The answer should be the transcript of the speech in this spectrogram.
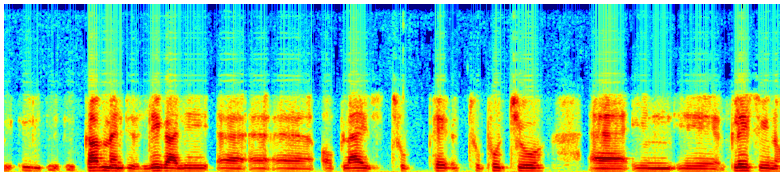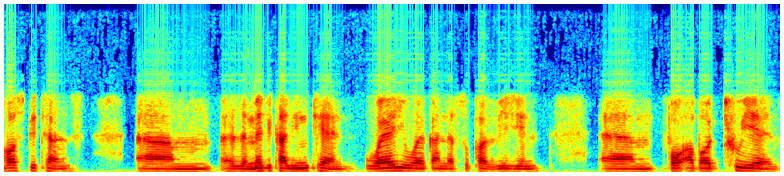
you, government is legally uh, uh, uh, obliged to pay, to put you in place you in hospitals um, as a medical intern, where you work under supervision um, for about two years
